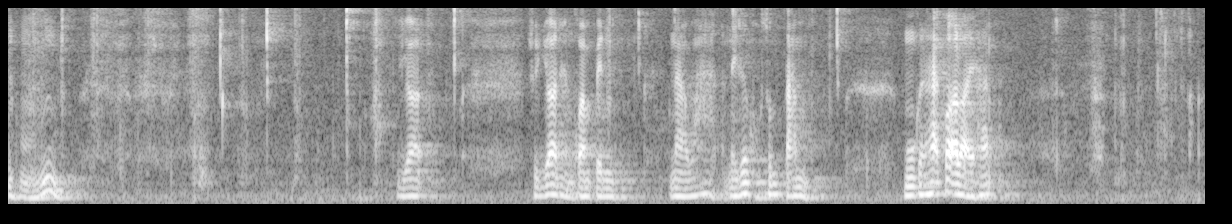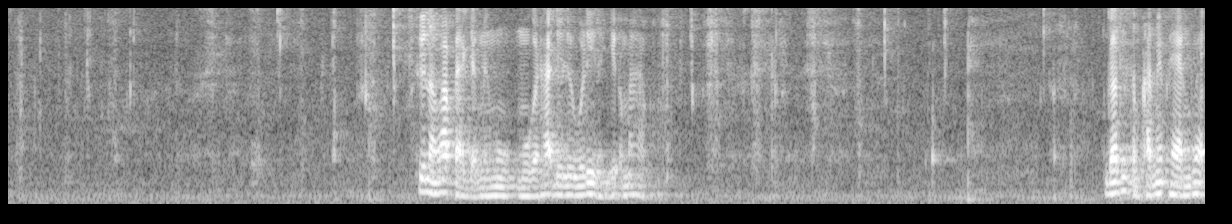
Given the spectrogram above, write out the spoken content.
อื้อหือสุด ยอด สุดยอดแห่งความเป็นนาว่าในเรื่องของส้มตำหมูกระทะก็อร่อยครับที่นาว่าแปลกอย่างหนึ่งหมูหมูกระทะเดลิเวอรี่เนี่ยเยอะมาก แล้วที่สำคัญไม่แพงด้วย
